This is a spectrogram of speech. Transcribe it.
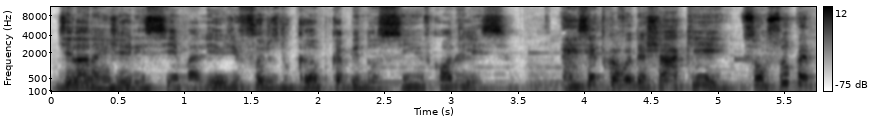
de laranjeira em cima ali, de flores do campo, que é bem docinho, fica uma delícia. A receita que eu vou deixar aqui são super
